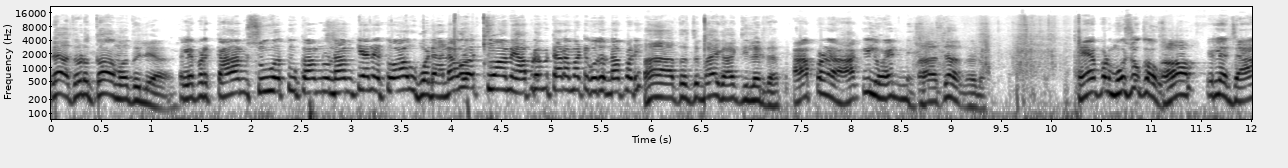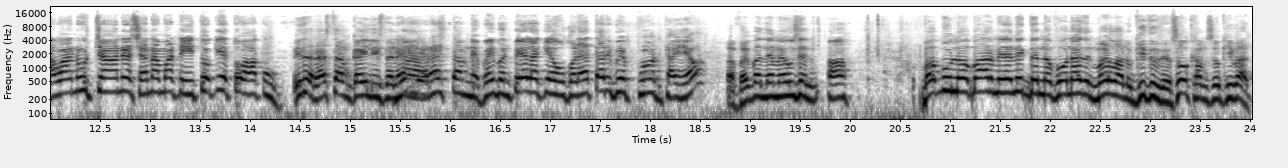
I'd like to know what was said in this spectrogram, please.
એટલે થોડું કામ હતું લ્યા. એટલે પણ કામ શું હતું? કામનું નામ કે ને? તો આવું પડે. નવરો જ છું અમે. આપણે તારા માટે કોઈ ના પડી. હા તો બાઈક હાકી લેતા હા પણ હાકીલો હેડ ને. હા ચાલ હેડો. હે પણ હું શું કહું? એટલે જવાનું છે ચા અને શેના માટે ઈ તો કે તો આકું એ તો રસ્તામાં કઈ લઈશ ના રસ્તામાં ને. ભાઈબંધ પેલા કેવું પડે. અત્યારે ભાઈ ફ્રોડ થાય હા. ભાઈ બંધ એમ એવું છે ને? હા. બબુ નો બાર મહિના એક નો ફોન આવ્યો મળવાનું કીધું છે. સોખામ સોખી વાત.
